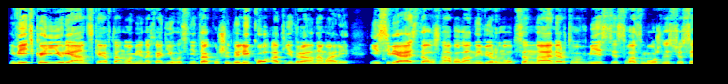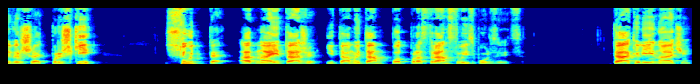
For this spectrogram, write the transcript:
Ведь кайюрианская автономия находилась не так уж и далеко от ядра аномалии, и связь должна была навернуться намертво вместе с возможностью совершать прыжки. Суть-то одна и та же, и там, и там подпространство используется. Так или иначе,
